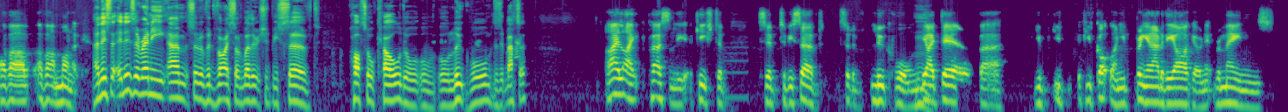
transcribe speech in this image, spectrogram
of our of our monarch. And is there, is there any um, sort of advice on whether it should be served hot or cold or, or, or lukewarm? Does it matter? I like personally a quiche to to to be served sort of lukewarm. Mm. The idea of uh, you, you, if you've got one, you bring it out of the Aga and it remains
